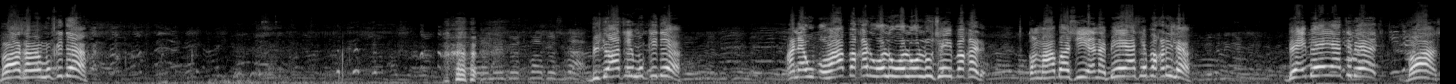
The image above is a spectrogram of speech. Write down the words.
બસ હવે મૂકી દે. બીજો હાથે મૂકી દે. અને આ પકડ, ઓલું ઓલું ઓલું છે એ પકડ. આ બસ અને બે હાથે પકડી લે. બે બે હાથે બે. બસ.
